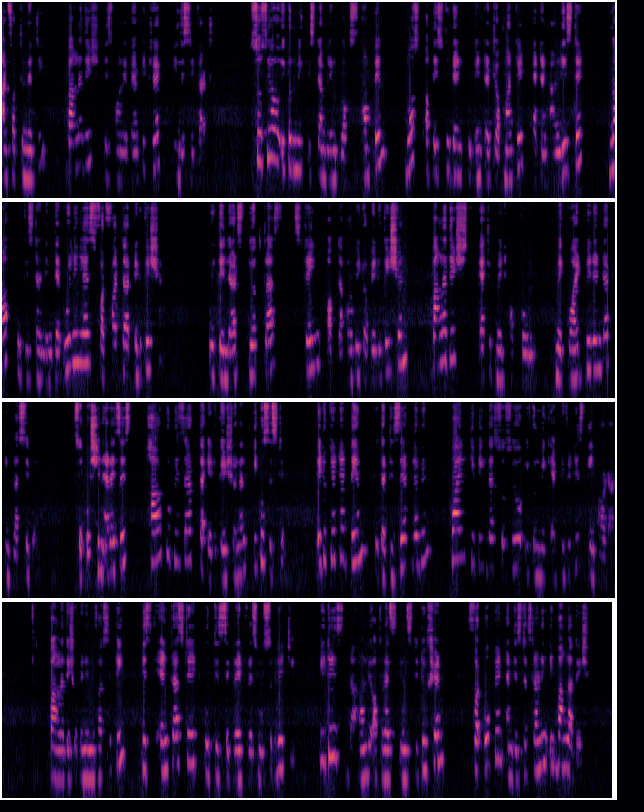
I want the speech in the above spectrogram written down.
Unfortunately, Bangladesh is on a bumpy track in this regard. Socio-economic stumbling blocks compel most of the students to enter job market at an early stage, notwithstanding their willingness for further education with the large youth class staying of the orbit of education, Bangladesh's achievement of goal may quite be rendered impossible. So question arises, how to preserve the educational ecosystem? Educated them to the desired level while keeping the socio-economic activities in order. Bangladesh Open University is entrusted with this great responsibility. It is the only authorized institution for open and distance learning in Bangladesh.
